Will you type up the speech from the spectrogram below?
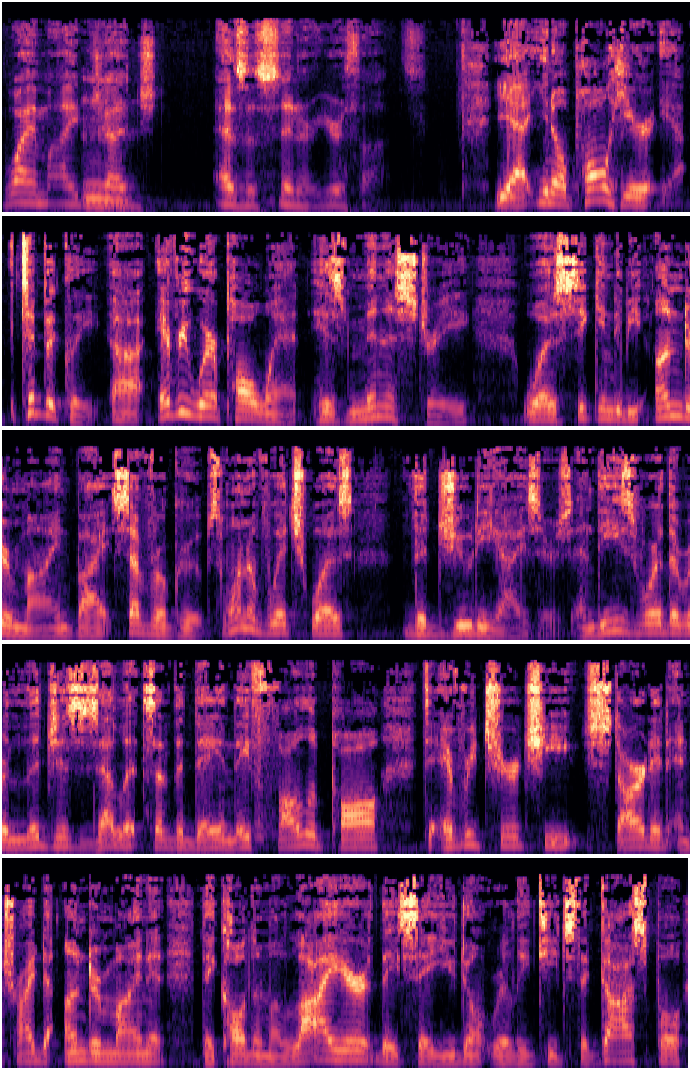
why am I mm. judged as a sinner? Your thoughts? Yeah, you know, Paul here, typically, uh, everywhere Paul went, his ministry was seeking to be undermined by several groups, one of which was the Judaizers. And these were the religious zealots of the day, and they followed Paul to every church he started and tried to undermine it. They called him a liar. They say, you don't really teach the gospel.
